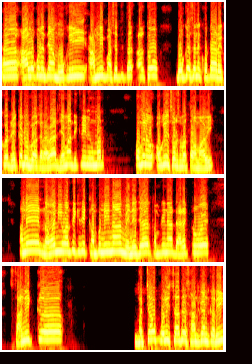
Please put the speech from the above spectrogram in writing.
આ લોકોને ત્યાં મોકલી, આમની પાસેથી આખો બોગસ અને ખોટા રેકોર્ડ ઊભા કરાવ્યા, જેમાં દીકરીની ઉંમર ઓગણ, ઓગણીસ વર્ષ બતાવવામાં આવી. અને નવાઈની વાત કે જે કંપનીના મેનેજર, કંપનીના ડાયરેક્ટરોએ સ્થાનિક બચાવ પોલીસ સાથે સાંઠગાંઠ કરી.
